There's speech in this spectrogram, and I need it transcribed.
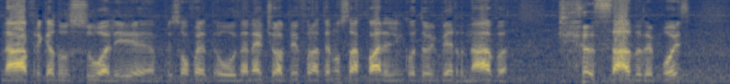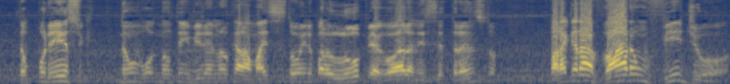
na África do Sul ali. O pessoal foi, o Nanete e o AP foram até no safari ali enquanto eu hibernava, cansado depois. Então por isso que não, não tem vídeo ainda no canal, mas estou indo para o loop agora nesse trânsito para gravar um vídeo.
